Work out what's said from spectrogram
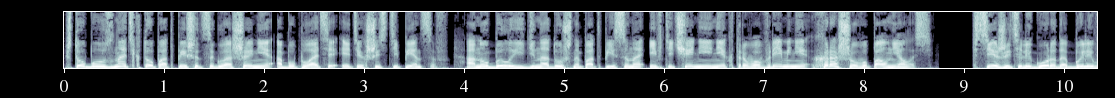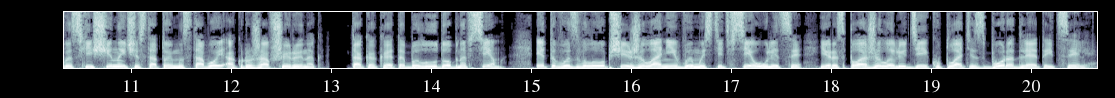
чтобы узнать, кто подпишет соглашение об уплате этих шести пенсов. Оно было единодушно подписано и в течение некоторого времени хорошо выполнялось. Все жители города были восхищены чистотой мостовой, окружавшей рынок, так как это было удобно всем. Это вызвало общее желание вымостить все улицы и расположило людей к уплате сбора для этой цели.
